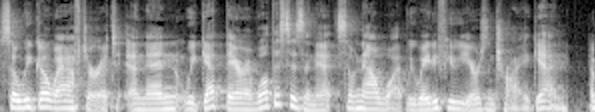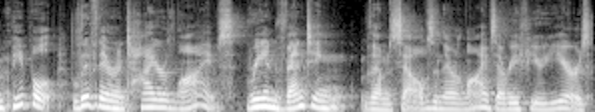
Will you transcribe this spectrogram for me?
So we go after it and then we get there and well this isn't it. So now what? We wait a few years and try again. And people live their entire lives reinventing themselves and their lives every few years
